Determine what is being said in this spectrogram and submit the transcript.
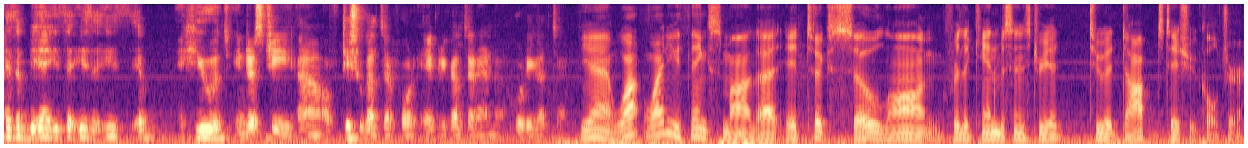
It's a, it's a, it's a, it's a huge industry uh, of tissue culture for agriculture and horticulture. Yeah. Why, why do you think, Sma, that it took so long for the cannabis industry to adopt tissue culture?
